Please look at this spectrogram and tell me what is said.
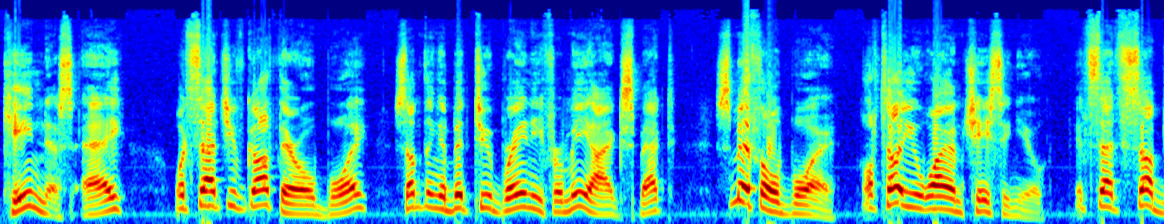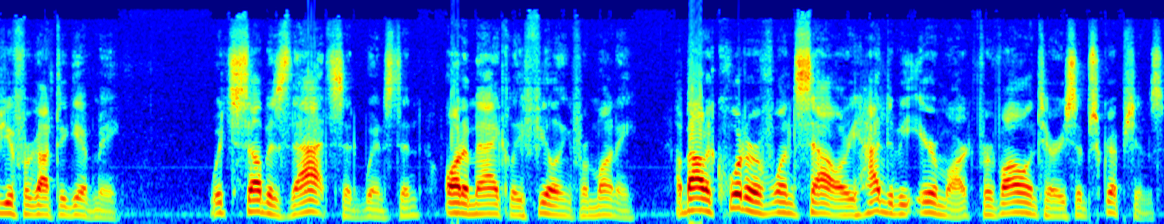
Keenness, eh? What's that you've got there, old boy? Something a bit too brainy for me, I expect. Smith, old boy, I'll tell you why I'm chasing you. It's that sub you forgot to give me. Which sub is that? said Winston, automatically feeling for money. About a quarter of one's salary had to be earmarked for voluntary subscriptions,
